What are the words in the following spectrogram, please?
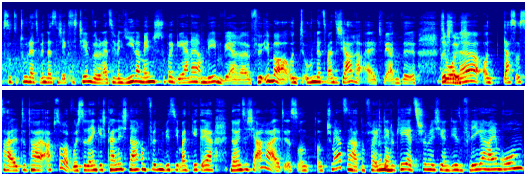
so zu tun, als wenn das nicht existieren würde und als wenn jeder Mensch super gerne am Leben wäre, für immer und 120 Jahre alt werden will. So, Richtig. ne? Und das ist halt total absurd, wo ich so denke, ich kann nicht nachempfinden, wie es jemand geht, der 90 Jahre alt ist und, und Schmerzen hat und vielleicht Genau. denkt, okay, jetzt schimmel ich hier in diesem Pflegeheim rum.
